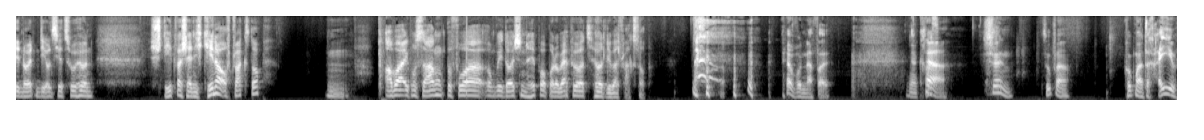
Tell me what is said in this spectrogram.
den Leuten, die uns hier zuhören, steht wahrscheinlich keiner auf Truckstop. Aber ich muss sagen, bevor irgendwie deutschen Hip-Hop oder Rap hört, hört lieber Truckstop. Ja, wundervoll. Ja, krass. Ja. Schön. Super. Guck mal, drei,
